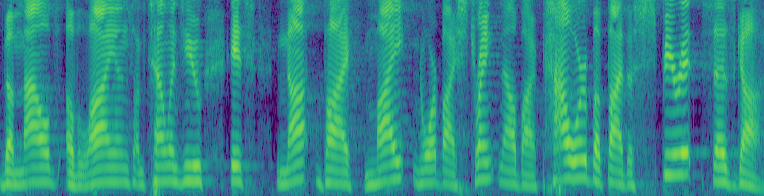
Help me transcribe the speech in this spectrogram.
the mouths of lions. I'm telling you, it's not by might nor by strength, now by power, but by the Spirit, says God.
